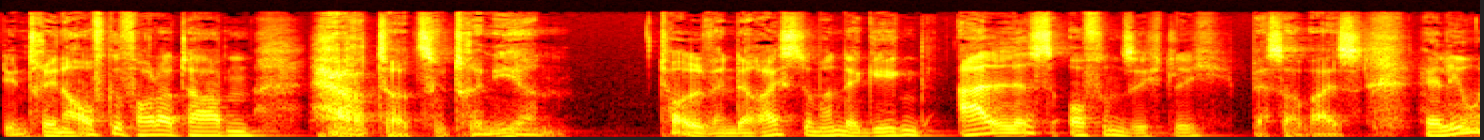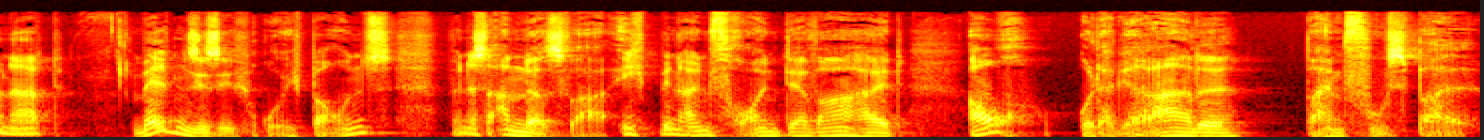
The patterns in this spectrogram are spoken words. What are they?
den Trainer aufgefordert haben, härter zu trainieren. Toll, wenn der reichste Mann der Gegend alles offensichtlich besser weiß. Herr Leonard, melden Sie sich ruhig bei uns, wenn es anders war. Ich bin ein Freund der Wahrheit, auch oder gerade beim Fußball.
